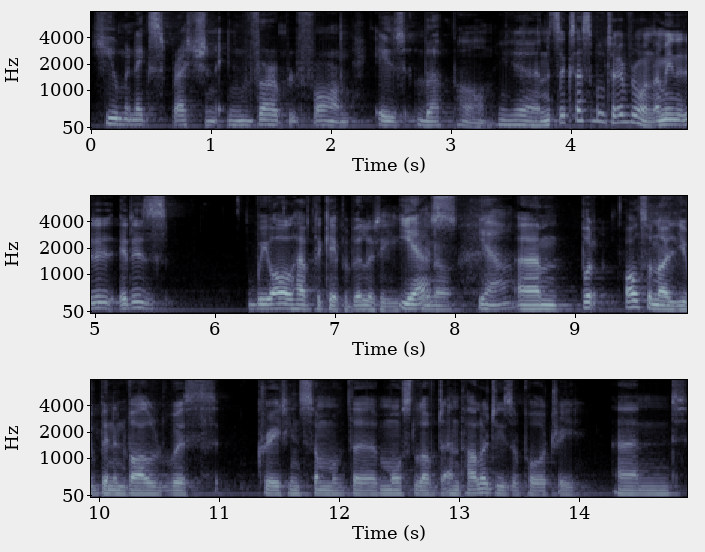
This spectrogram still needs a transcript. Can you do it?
human expression in verbal form is the poem. Yeah, and it's accessible to everyone. I mean, it, it is. We all have the capability. Yes. You know? Yeah. Um, but also now you've been involved with creating some of the most loved anthologies of poetry and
